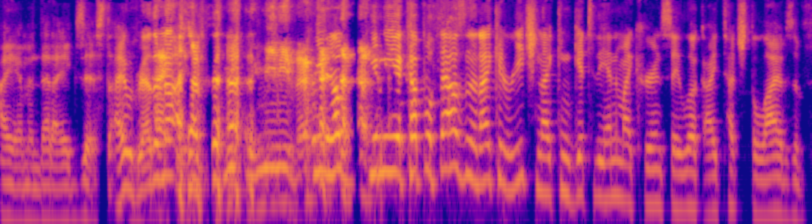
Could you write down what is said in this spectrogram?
I am and that I exist. I would rather not have. me, me neither. you know, give me a couple thousand that I can reach and I can get to the end of my career and say, look, I touched the lives of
